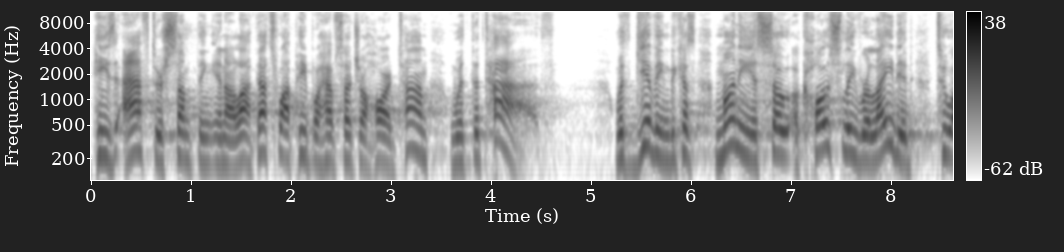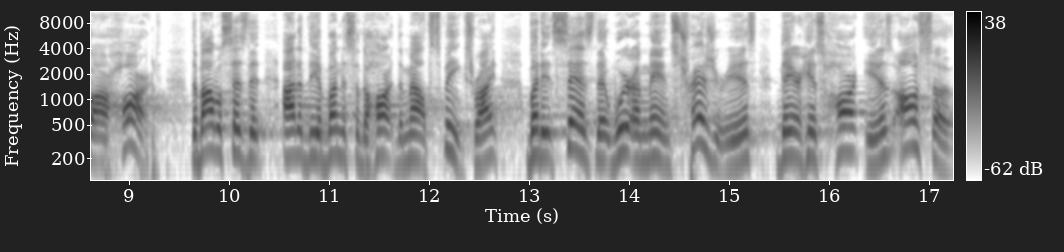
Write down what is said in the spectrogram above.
He's after something in our life. That's why people have such a hard time with the tithe, with giving, because money is so closely related to our heart. The Bible says that out of the abundance of the heart, the mouth speaks, right? But it says that where a man's treasure is, there his heart is also.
